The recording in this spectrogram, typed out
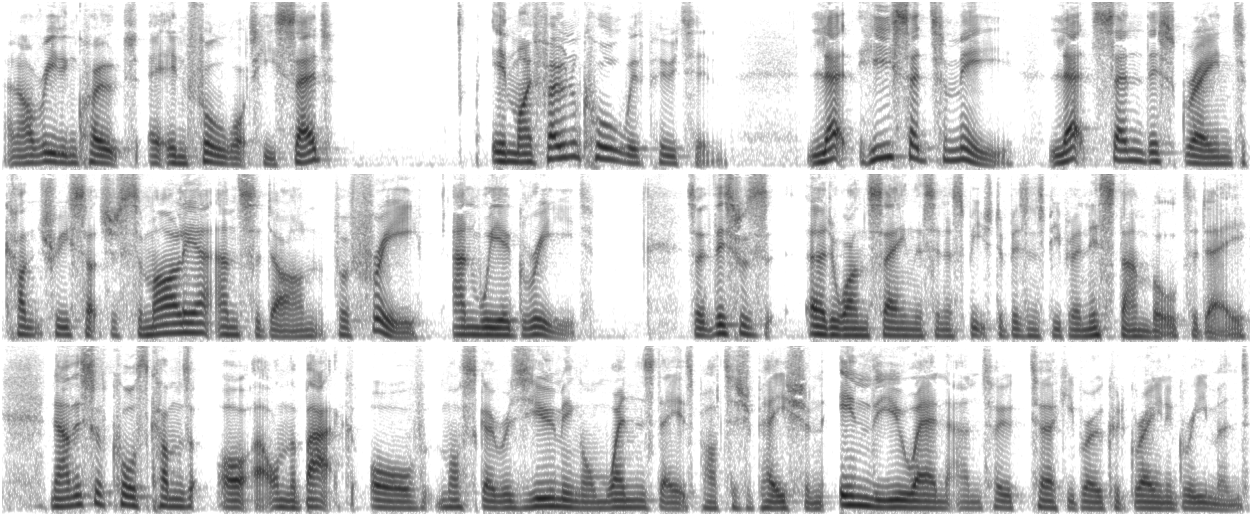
And I'll read in quote in full what he said. In my phone call with Putin, let he said to me, let's send this grain to countries such as Somalia and Sudan for free. And we agreed. So this was Erdogan saying this in a speech to business people in Istanbul today. Now, this, of course, comes on the back of Moscow resuming on Wednesday its participation in the UN and to- Turkey brokered grain agreement,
